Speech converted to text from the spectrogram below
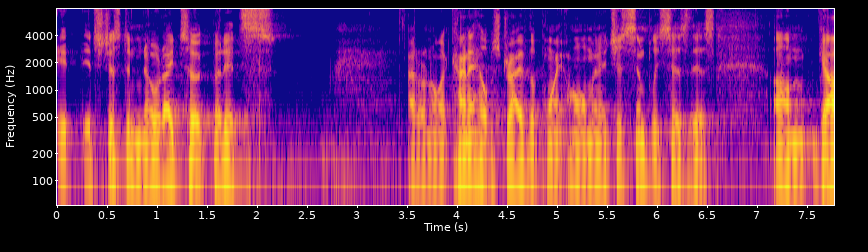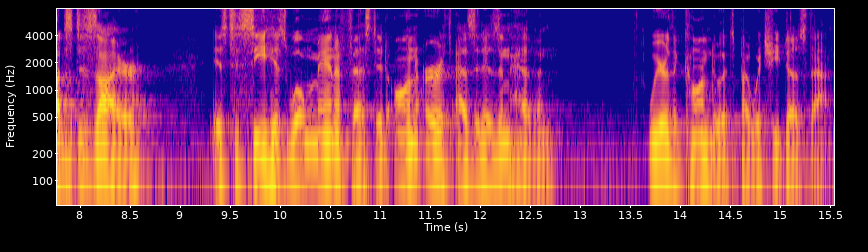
it, it's just a note I took, but it's I don't know, it kind of helps drive the point home, and it just simply says this um, God's desire is to see his will manifested on earth as it is in heaven. We are the conduits by which he does that.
